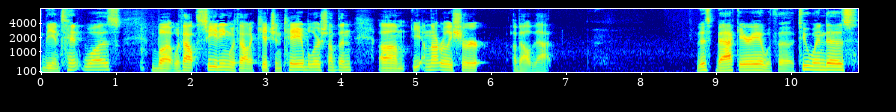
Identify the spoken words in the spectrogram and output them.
the intent was, but without seating, without a kitchen table or something, um, I'm not really sure about that. This back area with the two windows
